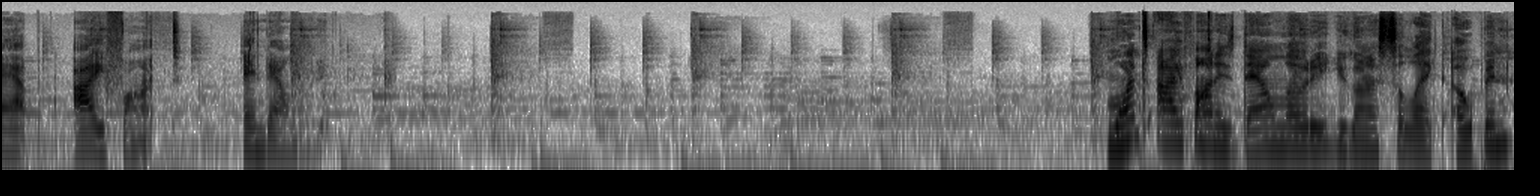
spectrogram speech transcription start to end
app iFont and download it. Once iFont is downloaded, you're going to select open.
